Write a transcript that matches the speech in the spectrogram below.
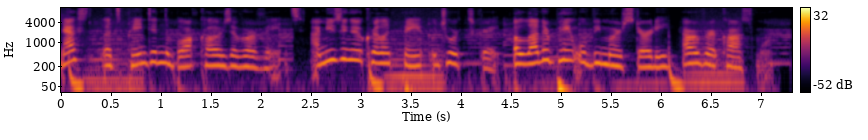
Next, let's paint in the block colors of our Vans. I'm using acrylic paint, which works great, but leather paint will be more sturdy, however it costs more.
